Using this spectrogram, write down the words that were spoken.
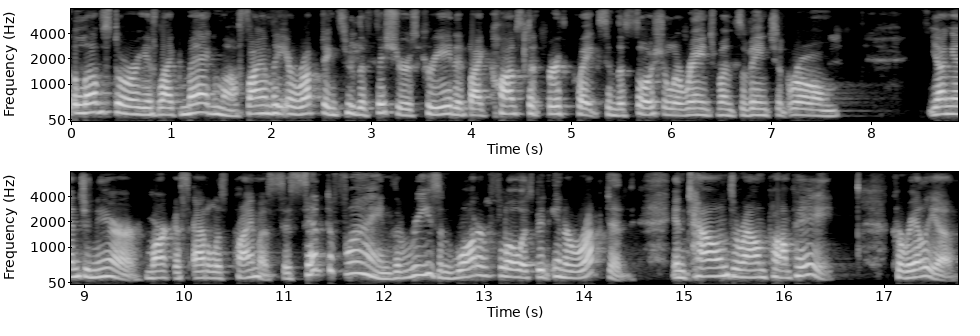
The love story is like magma finally erupting through the fissures created by constant earthquakes in the social arrangements of ancient Rome. Young engineer Marcus Attalus Primus is sent to find the reason water flow has been interrupted in towns around Pompeii. Corelia,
